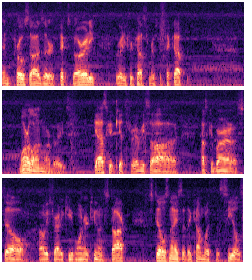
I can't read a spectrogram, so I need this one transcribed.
and pro saws that are fixed already, ready for customers to pick up. More lawnmower blades. Gasket kits for every saw. Husqvarna, Stihl, Always try to keep one or two in stock. Stihl's nice that they come with the seals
